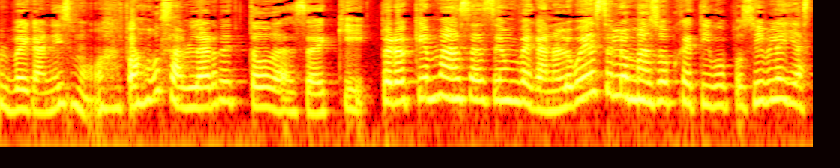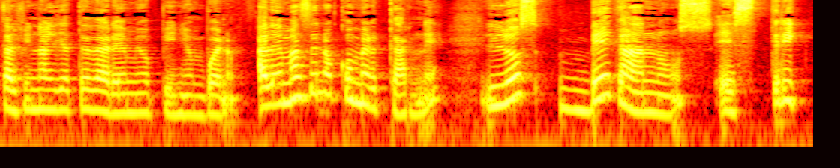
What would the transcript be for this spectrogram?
el veganismo, vamos a hablar de todas aquí. Pero ¿qué más hace un vegano? Lo voy a hacer lo más objetivo posible y hasta el final ya te daré mi opinión. Bueno, además de no comer carne, los veganos estrictos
